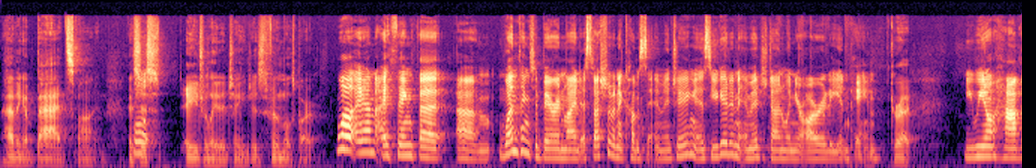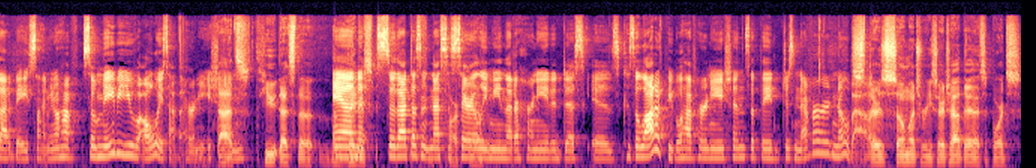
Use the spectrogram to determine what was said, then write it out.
having a bad spine it's Well- just age related changes for the most part Well, and I think that um, one thing to bear in mind, especially when it comes to imaging, is you get an image done when you're already in pain. correct You, we don't have that baseline. We don't have. So maybe you've always had that herniation. That's huge. That's the, the and so that doesn't necessarily mean that a herniated disc is because a lot of people have herniations that they just never know about. There's so much research out there that supports.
